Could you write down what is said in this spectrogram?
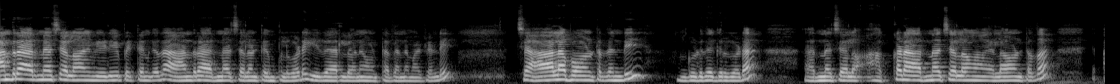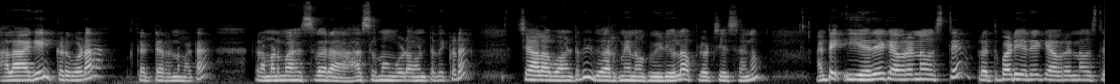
ఆంధ్ర అరుణాచలం అని వీడియో పెట్టాను కదా ఆంధ్ర అరుణాచలం టెంపుల్ కూడా ఈ దారిలోనే ఉంటుంది అనమాట అండి చాలా బాగుంటుందండి గుడి దగ్గర కూడా. అరుణాచలం అక్కడ అరుణాచలం ఎలా ఉంటుందో అలాగే ఇక్కడ కూడా కట్టారనమాట రమణ మహేశ్వర ఆశ్రమం కూడా ఉంటుంది ఇక్కడ. చాలా బాగుంటుంది. ఇదివరకు నేను ఒక వీడియోలో అప్లోడ్ చేశాను. అంటే ఈ ఏరియాకి ఎవరైనా వస్తే ప్రతిపాడు ఏరియాకి ఎవరైనా వస్తే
